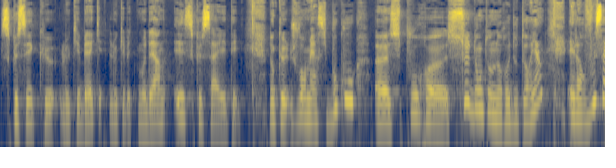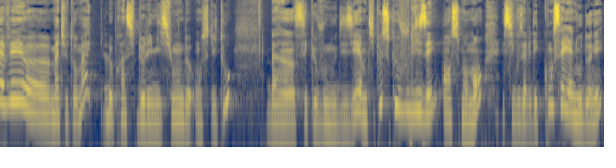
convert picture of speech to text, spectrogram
ce que c'est que le Québec, le Québec moderne et ce que ça a été. Donc, euh, je vous remercie beaucoup euh, pour euh, ce dont on ne redoute rien. Et alors, vous savez, Mathieu Thomas, le principe de l'émission de On se lit tout, ben, c'est que vous nous disiez un petit peu ce que vous lisez en ce moment et si vous avez des conseils à nous donner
